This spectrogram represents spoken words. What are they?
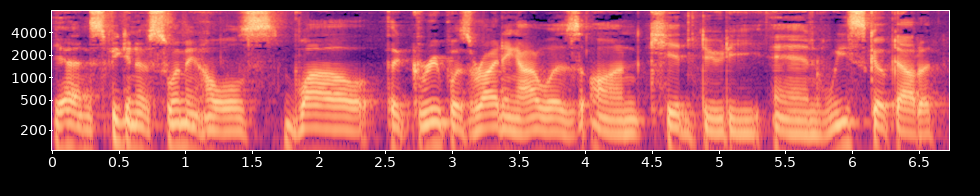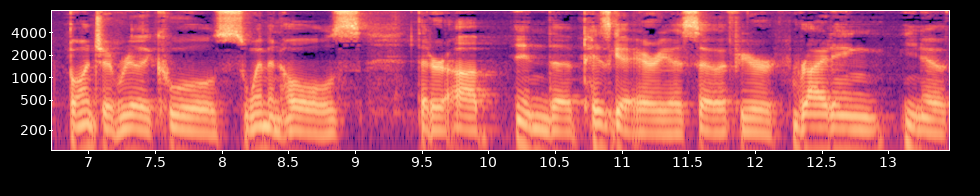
Yeah, and speaking of swimming holes, while the group was riding, I was on kid duty and we scoped out a bunch of really cool swimming holes that are up in the Pisgah area. So if you're riding, you know,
